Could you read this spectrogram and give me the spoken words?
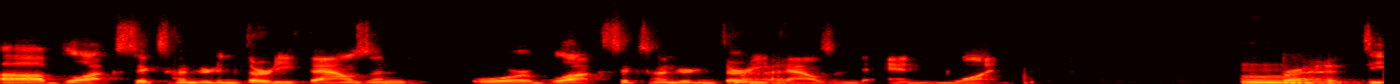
uh, block 630,000 or block 630,001? Hmm. Right. Do,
